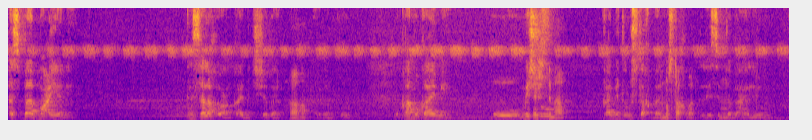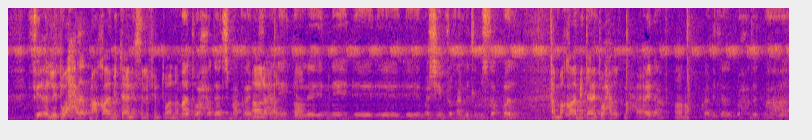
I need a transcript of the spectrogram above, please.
لأسباب معينة انسلخوا عن قائمة الشباب. نقول. وقاموا قائمة إيش ومشوا اسمها؟ قائمة المستقبل. المستقبل. الاسم تبعها اليوم. فئة اللي توحدت مع قائمة ثانية اللي فهمته أنا. ما توحدتش مع قائمة آه، آه. ثانية آه. اللي إني إيه، إيه، إيه، ماشيين في قائمة المستقبل. أما قائمة ثانية توحدت معها أي يعني. نعم. أها قائمة الآن توحدت معها.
